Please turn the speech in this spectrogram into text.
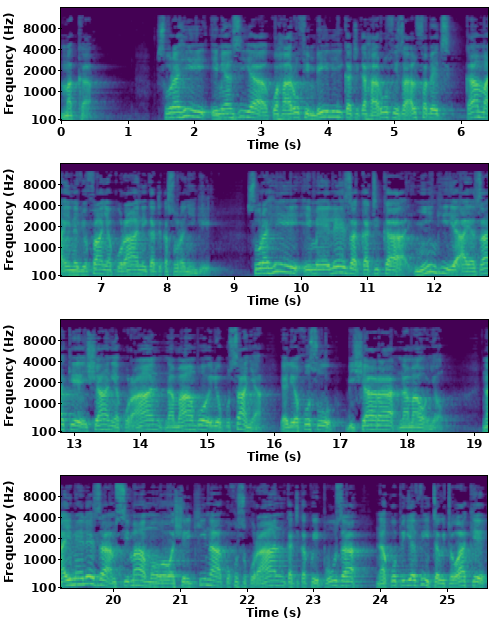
Makka. Sura hii imeanzia kwa harufi mbili katika harufi za alphabet kama inavyofanya Qurani katika sura nyingi. Sura hii imeeleza katika nyingi ya aya zake shani ya Qur'an na mambo iliyokusanya yaliyohusu bishara na maonyo. Na imeeleza msimamo wa washirikina kuhusu Qur'an katika kuipuuza na kupiga vita wito wake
